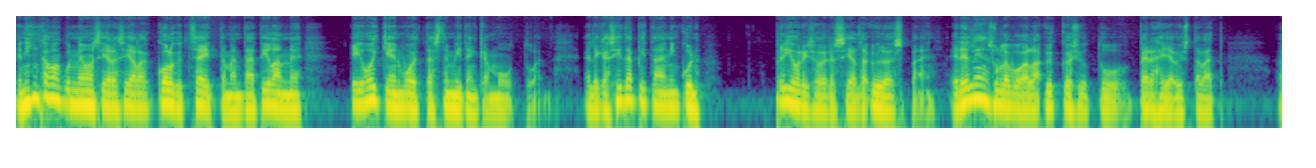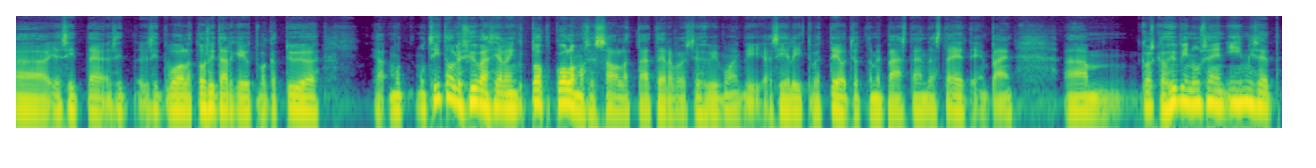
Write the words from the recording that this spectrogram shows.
Ja niin kauan kuin ne on siellä, siellä 37, tämä tilanne ei oikein voi tästä mitenkään muuttua. Eli sitä pitää niin kuin priorisoida sieltä ylöspäin. Edelleen sulle voi olla ykkösjuttu perhe ja ystävät, ja sitten sit, sit voi olla tosi tärkeä juttu vaikka työ, mutta mut siitä olisi hyvä siellä niin top kolmosessa olla tämä terveys ja hyvinvointi ja siihen liittyvät teot, jotta me päästään tästä eteenpäin. Ähm, koska hyvin usein ihmiset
